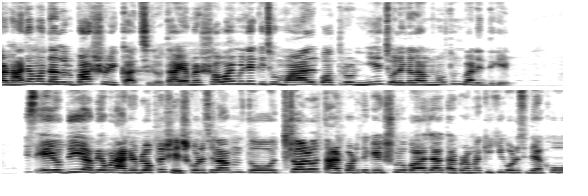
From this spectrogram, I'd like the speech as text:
কারণ আজ আমার দাদুর বাৎসরিক কাজ ছিল। তাই আমরা সবাই মিলে কিছু মালপত্র নিয়ে চলে গেলাম নতুন বাড়ির দিকে। এই অবধি আমি আমার আগের ব্লগটা শেষ করেছিলাম। তো চলো, তারপর থেকে শুরু করা যাক। তারপর আমরা কি কি করেছি দেখো।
